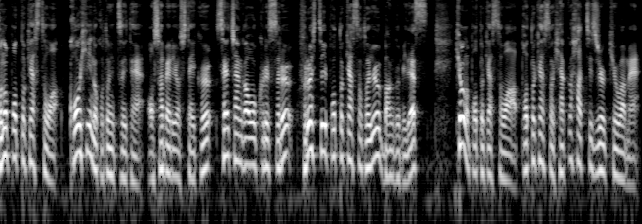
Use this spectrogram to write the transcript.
このポッドキャストはコーヒーのことについておしゃべりをしていくせいちゃんがお送りするフルシティポッドキャストという番組です。今日のポッドキャストは、ポッドキャスト189話目。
